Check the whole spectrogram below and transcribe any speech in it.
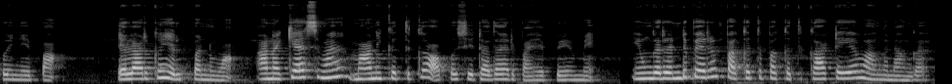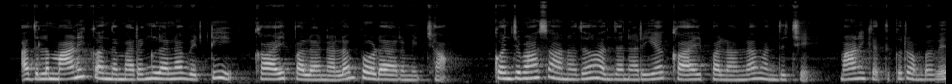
போய் நிற்பான். எல்லாருக்கும் ஹெல்ப் பண்ணுவான். ஆனால் கேசவன் மாணிக்கத்துக்கு ஆப்போசிட்டாக தான் இருப்பான் எப்பயுமே. இவங்க ரெண்டு பேரும் பக்கத்து பக்கத்து காட்டையே வாங்கினாங்க. அதில் மாணிக்கம் அந்த மரங்களெல்லாம் வெட்டி காய் பழம் எல்லாம் போட ஆரம்பித்தான் கொஞ்ச மாதம் ஆனதும் அதில் நிறைய காய் பழம்லாம் வந்துச்சு. மாணிக்கத்துக்கு ரொம்பவே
